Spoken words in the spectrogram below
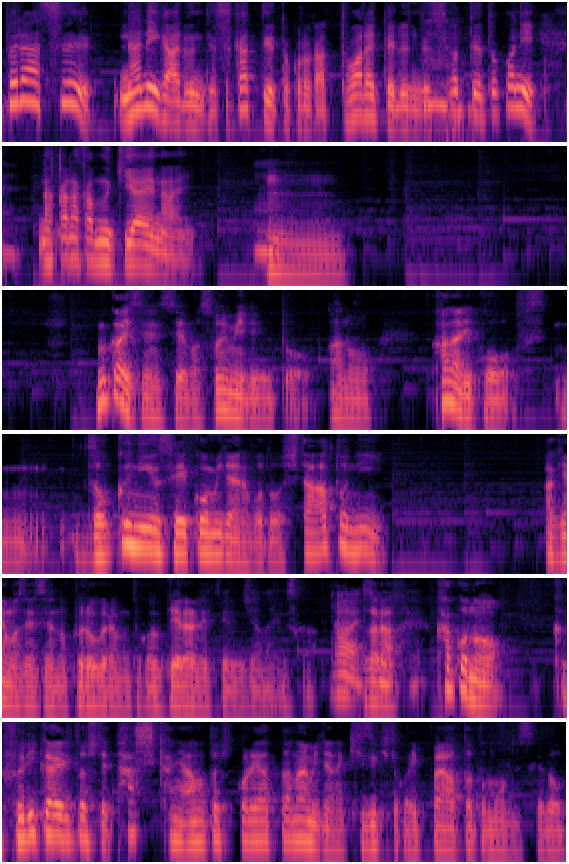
プラス何があるんですかっていうところが問われてるんですよっていうところになかなか向き合えない。ううんん。向井先生はそういう意味で言うと、あの、かなりこう、うん、俗に言う成功みたいなことをした後に、秋山先生のプログラムとか受けられてるじゃないですか。はい。だから過去の振り返りとして確かにあの時これやったなみたいな気づきとかいっぱいあったと思うんですけど、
